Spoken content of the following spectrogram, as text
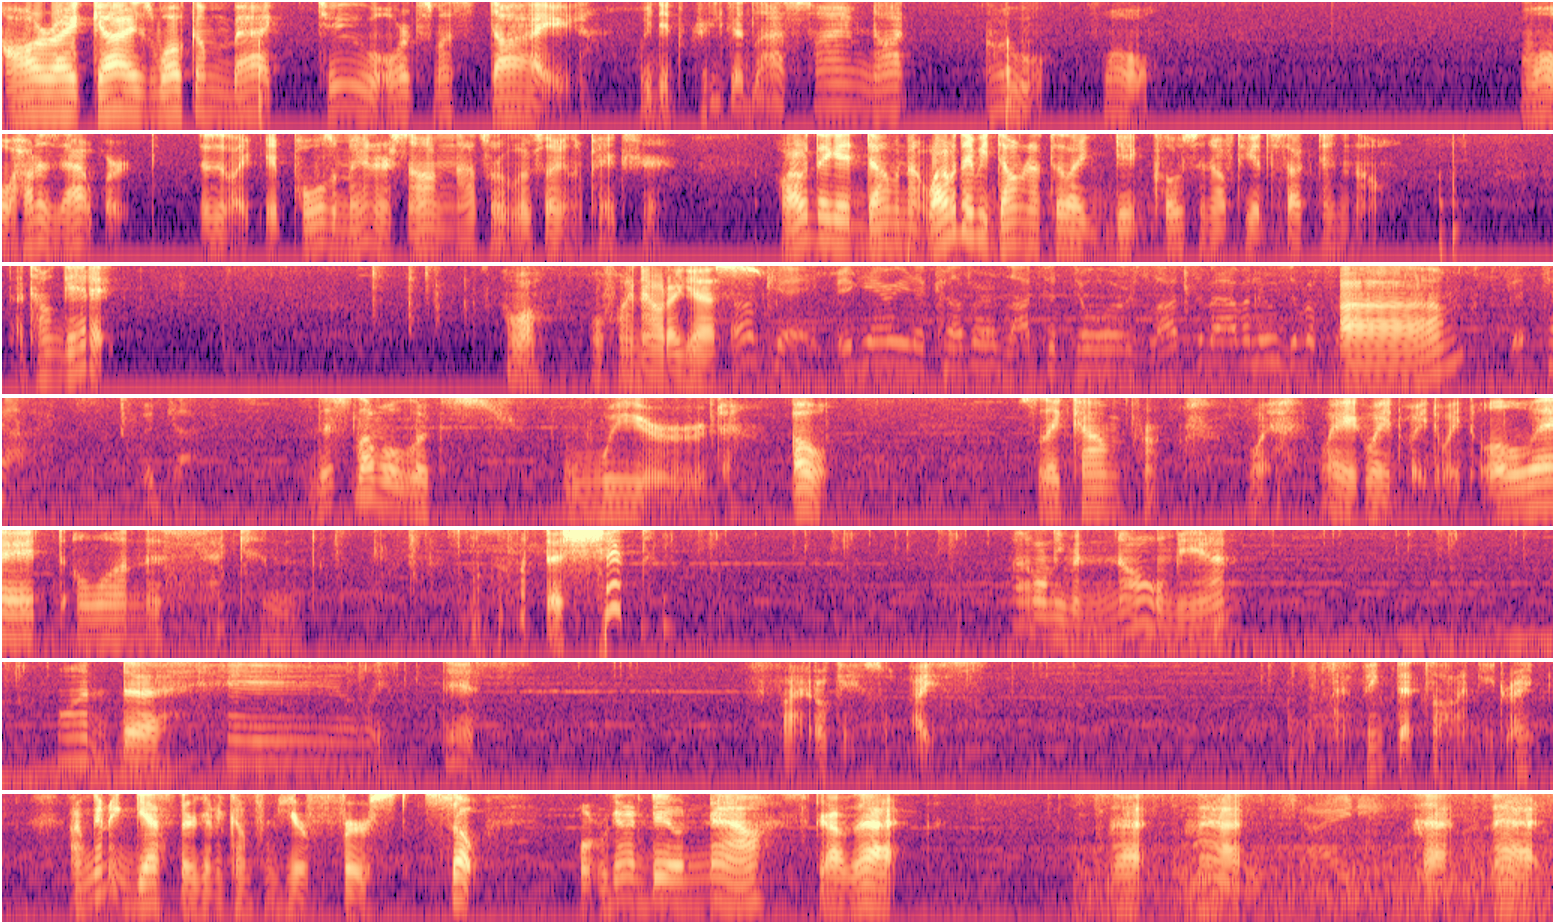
Alright guys, welcome back to Orcs Must Die. We did pretty good last time, not... Oh, whoa. Whoa, how does that work? Is it like, it pulls them in or something? That's what it looks like in the picture. Why would they get dumb enough, why would they be dumb enough to like get close enough to get sucked in though? I don't get it. Oh well. We'll find out, I guess. Okay, big area to cover, lots of doors, lots of avenues of approach. Um, good times, good times. This level looks weird. Oh, so they come from. Wait, wait, wait, wait, wait. Oh, wait one second. What the shit? I don't even know, man. What the hell? This? Fire. Okay, so ice. I think that's all I need, right? I'm gonna guess they're gonna come from here first. So, what we're gonna do now is grab that, that, that, that, that.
